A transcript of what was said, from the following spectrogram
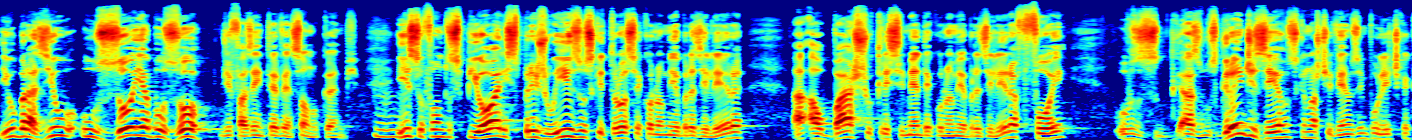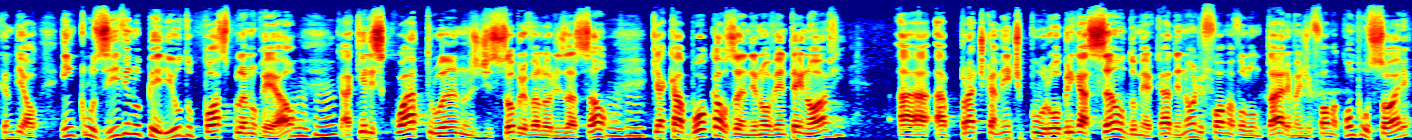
E o Brasil usou e abusou de fazer intervenção no câmbio. Isso foi um dos piores prejuízos que trouxe a economia brasileira ao baixo crescimento da economia brasileira foi os, as, os, grandes erros que nós tivemos em política cambial, inclusive no período pós-Plano Real, uhum. aqueles quatro anos de sobrevalorização uhum. que acabou causando em 99 a, a, praticamente por obrigação do mercado, e não de forma voluntária, mas de forma compulsória,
